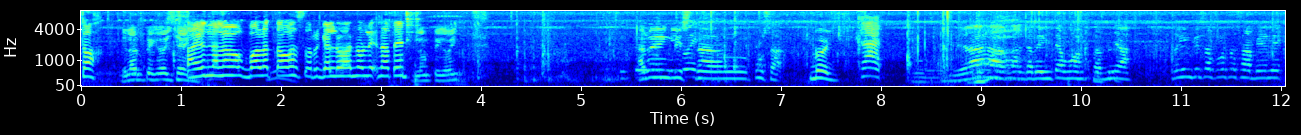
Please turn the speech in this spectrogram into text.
Ito, Ilan pigoy, Cheng? tayo na lang magbalat tawas. Regaluhan ulit natin. Ilang pigoy? Ano yung English ng pusa? Bird. Cat. Yeah, kagaling siya mo. Sabi niya. Ano yung English sa pusa? Sabi niya, Nick.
